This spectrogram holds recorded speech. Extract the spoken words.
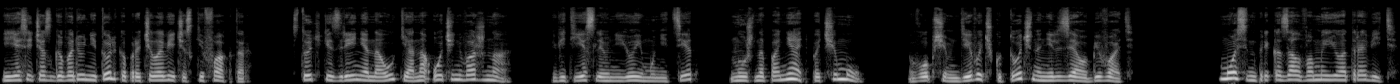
И я сейчас говорю не только про человеческий фактор. С точки зрения науки она очень важна. Ведь если у нее иммунитет, нужно понять, почему. В общем, девочку точно нельзя убивать. Мосин приказал вам ее отравить.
